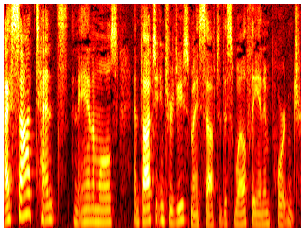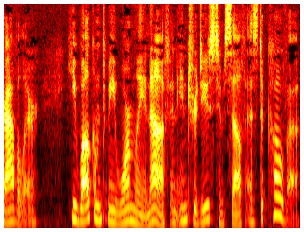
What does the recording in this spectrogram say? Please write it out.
I saw tents and animals and thought to introduce myself to this wealthy and important traveler. He welcomed me warmly enough and introduced himself as Dakova.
